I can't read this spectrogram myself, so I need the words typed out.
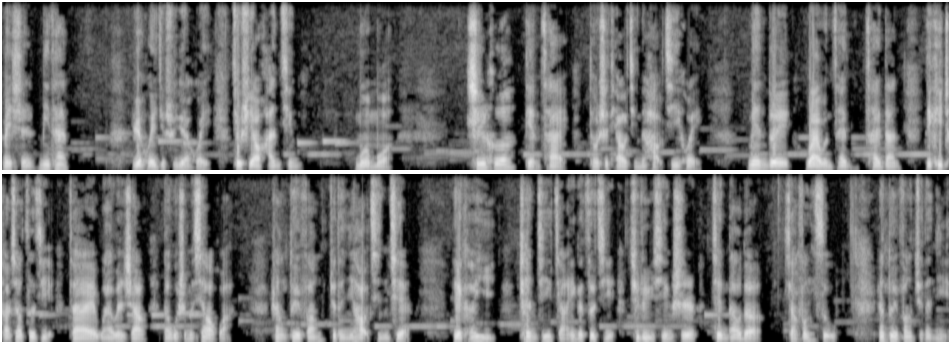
美食密探，约会就是约会，就是要含情脉脉，吃喝点菜都是调情的好机会。面对外文菜菜单，你可以嘲笑自己在外文上闹过什么笑话，让对方觉得你好亲切；也可以趁机讲一个自己去旅行时见到的小风俗。让对方觉得你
